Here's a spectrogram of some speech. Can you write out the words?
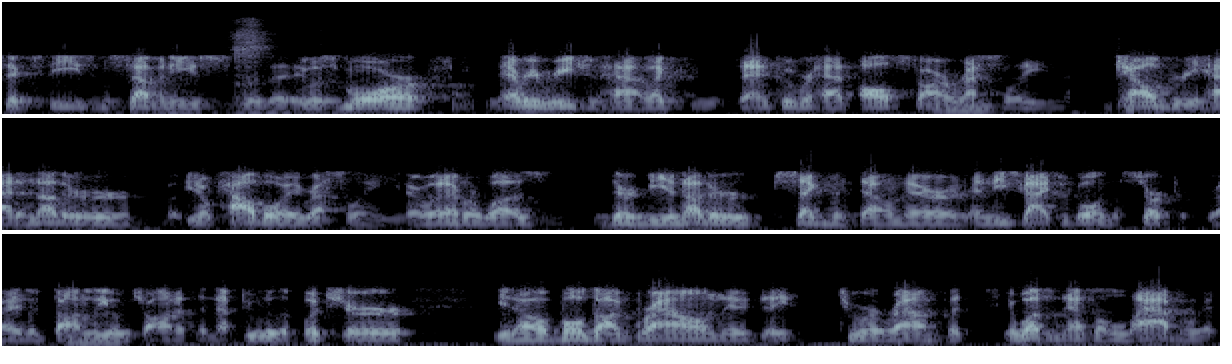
'60s and '70s, it was more. Every region had, like Vancouver had All Star Wrestling. Calgary had another, you know, Cowboy Wrestling or whatever it was. There'd be another segment down there, and these guys would go on the circuit, right? Like Don Leo Jonathan, Abdullah the Butcher, you know, Bulldog Brown. They they tour around, but it wasn't as elaborate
